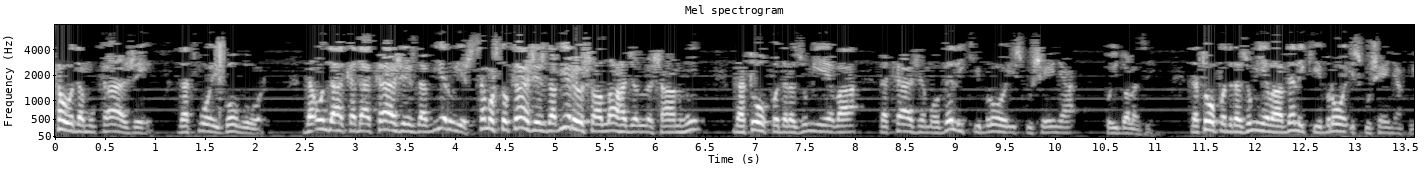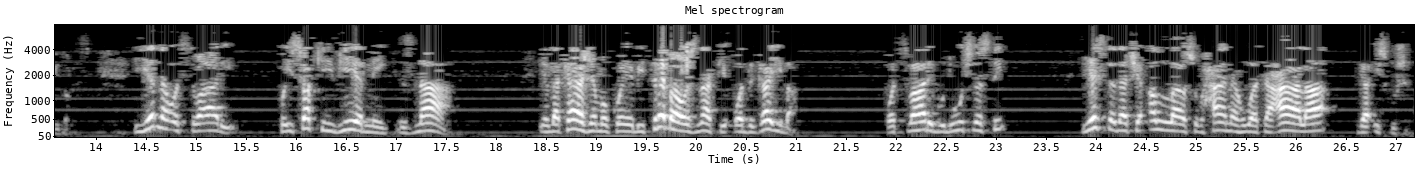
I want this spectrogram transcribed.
kao da mu kaže za tvoj govor, da onda kada kažeš da vjeruješ, samo što kažeš da vjeruješ Allaha jalla šanuhu, da to podrazumijeva da kažemo veliki broj iskušenja koji dolazi. Da to podrazumijeva veliki broj iskušenja koji dolazi. I jedna od stvari koji svaki vjernik zna, ili da kažemo koje bi trebao znati od gajba, od stvari budućnosti, jeste da će Allah subhanahu wa ta'ala ga iskušati.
